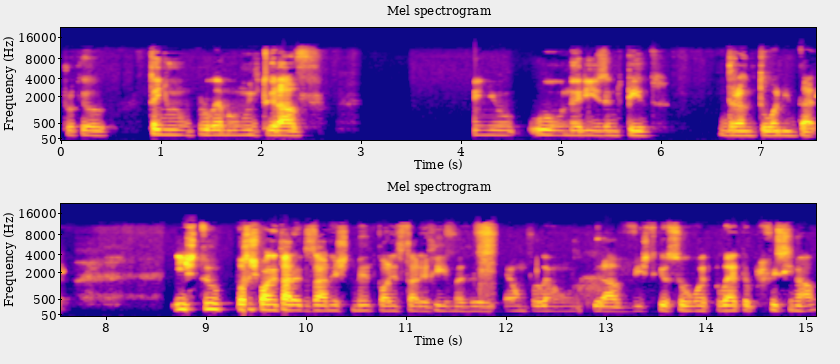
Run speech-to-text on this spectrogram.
porque eu tenho um problema muito grave. Tenho o nariz entupido durante o ano inteiro. Isto, vocês podem estar a gozar neste momento, podem estar a rir, mas é um problema muito grave, visto que eu sou um atleta profissional,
